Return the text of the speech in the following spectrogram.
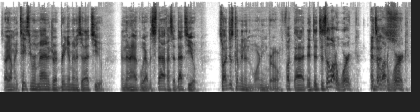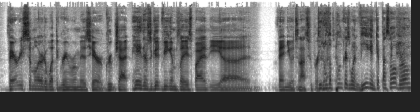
So I got my tasting room manager. I bring him in. I said, that's you. And then I have we have a staff. I said, that's you. So I just come in in the morning, bro. Fuck that. It, it's, it's a lot of work. It's a lot of work. Very similar to what the green room is here. Group chat. Hey, there's a good vegan place by the uh, venue. It's not super. Dude, all the punkers went vegan. ¿Qué pasó, bro?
